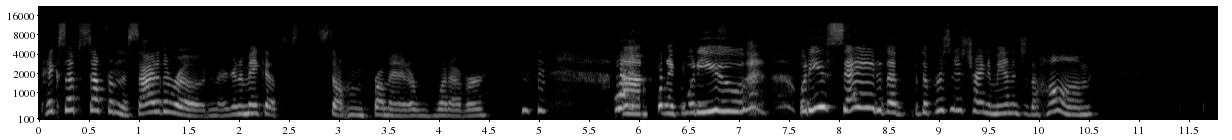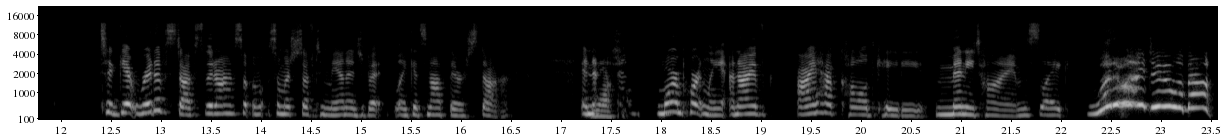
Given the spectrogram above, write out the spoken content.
picks up stuff from the side of the road and they're gonna make up something from it or whatever. um, like what do you what do you say to the the person who's trying to manage the home to get rid of stuff so they don't have so, so much stuff to manage but like it's not their stuff and sure. more importantly and i've i have called katie many times like what do i do about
